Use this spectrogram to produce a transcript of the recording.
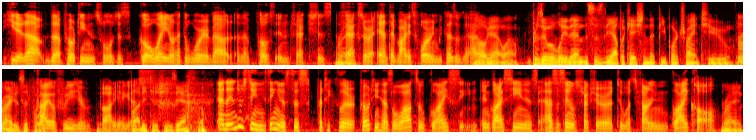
heat it up, the proteins will just go away. You don't have to worry about uh, the post-infectious Right. effects or antibodies forming because of that. Oh, yeah, wow. Presumably, then, this is the application that people are trying to Right, use it for. cryo-freeze your body, I guess. Body tissues, yeah. And the interesting thing is this particular protein has lots of glycine, and glycine is has a similar structure to what's found in glycol, right.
